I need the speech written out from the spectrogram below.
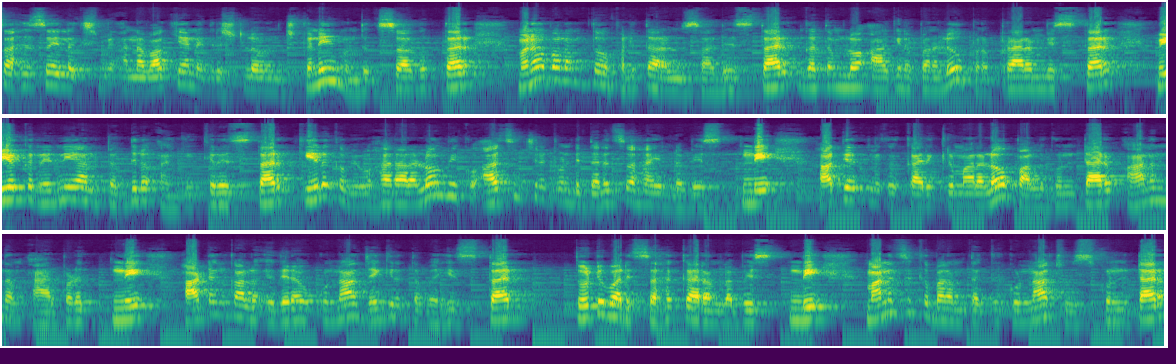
సహసై లక్ష్మి అన్న వాక్యాన్ని దృష్టిలో ఉంచుకొని ముందుకు సాగుతారు. మనోబలంతో ఫలితాలను సాధిస్తారు. గతంలో ఆగిన పనులు ప్రారంభిస్తారు. మీ యొక్క నిర్ణయాలు పెద్దలు అంగీకరిస్తారు. కీలక వ్యవహారాలలో మీకు ఆశించినటువంటి ధన సహాయం లభిస్తుంది. ఆధ్యాత్మిక కార్యక్రమాలలో పాల్గొంటారు. ఆనందం ఏర్పడుతుంది. ఆటంకాలు ఎదురవకుండా జాగ్రత్త వహిస్తారు. తోటివారి సహకారం లభిస్తుంది. మానసిక బలం తగ్గకుండా చూసుకుంటారు.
